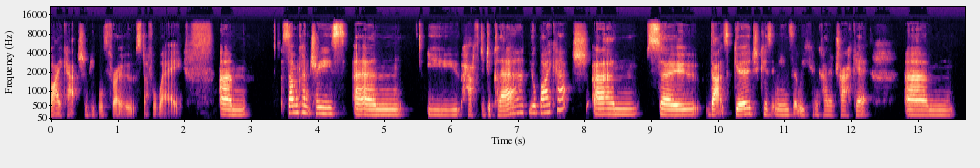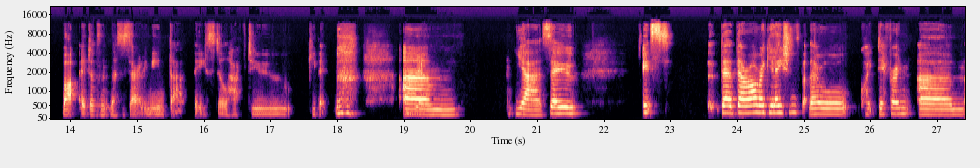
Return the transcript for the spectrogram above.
bycatch and people throw stuff away. Um, some countries um, you have to declare your bycatch. Um, so that's good because it means that we can kind of track it. Um, but it doesn't necessarily mean that they still have to keep it. um, yeah. Yeah, so it's there. There are regulations, but they're all quite different, um,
